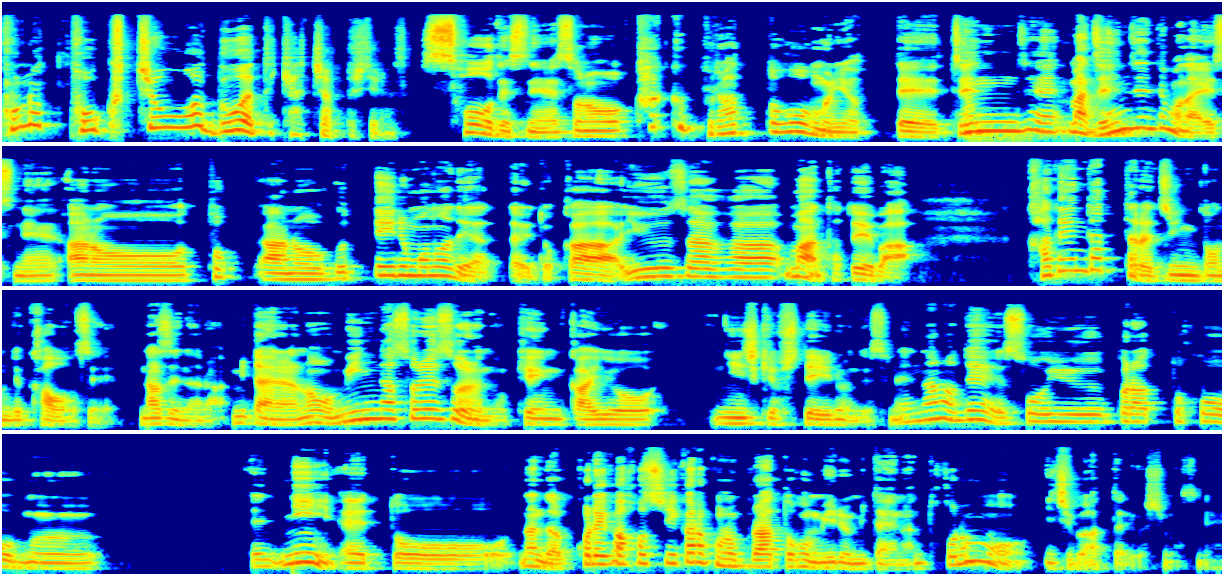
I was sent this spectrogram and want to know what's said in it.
この特徴はどうやってキャッチアップしてるんですか？そうですね。その各プラットフォームによって全然、まあ全然でもないですね。あの、とあの売っているものであったりとか、ユーザーが、まあ例えば、家電だったらジンドンで買おうぜ。なぜなら、みたいなのをみんなそれぞれの見解を認識をしているんですね。なので、そういうプラットフォームに、えっと、なんだろう、これが欲しいからこのプラットフォーム見るみたいなところも一部あったりはしますね。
